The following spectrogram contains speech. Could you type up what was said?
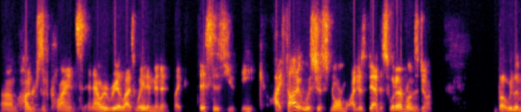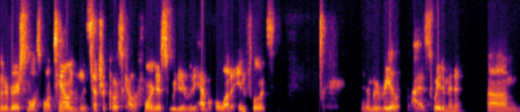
um, hundreds of clients. And now we realize, wait a minute, like this is unique. I thought it was just normal. I just, yeah, this is what everyone's doing. But we live in a very small, small town in Central Coast, California. So we didn't really have a whole lot of influence. And then we realized, wait a minute, um,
